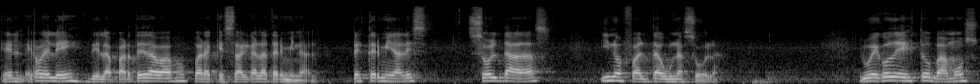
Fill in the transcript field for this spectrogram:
el relé de la parte de abajo para que salga la terminal. Tres terminales soldadas y nos falta una sola. Luego de esto vamos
